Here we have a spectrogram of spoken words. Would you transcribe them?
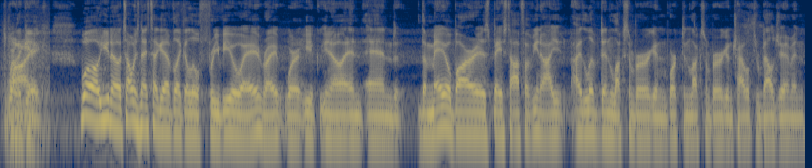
It's part of the gig. Well, you know, it's always nice to give like a little freebie away, right? Where you you know, and and the Mayo bar is based off of you know I I lived in Luxembourg and worked in Luxembourg and traveled through Belgium and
